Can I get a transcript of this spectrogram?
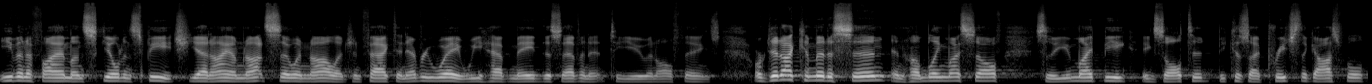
even if I am unskilled in speech, yet I am not so in knowledge. In fact, in every way we have made this evident to you in all things. Or did I commit a sin in humbling myself so that you might be exalted because I preached the gospel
